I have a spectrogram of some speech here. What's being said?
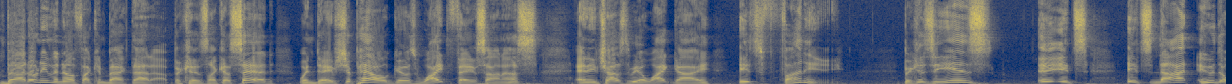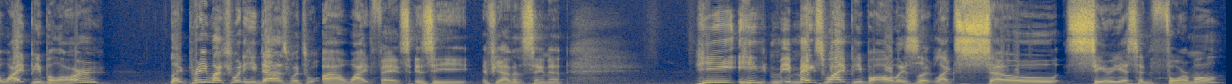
But I don't even know if I can back that up because, like I said, when Dave Chappelle goes whiteface on us and he tries to be a white guy, it's funny because he is. It's it's not who the white people are. Like pretty much what he does with uh, whiteface is he. If you haven't seen it, he he it makes white people always look like so serious and formal.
